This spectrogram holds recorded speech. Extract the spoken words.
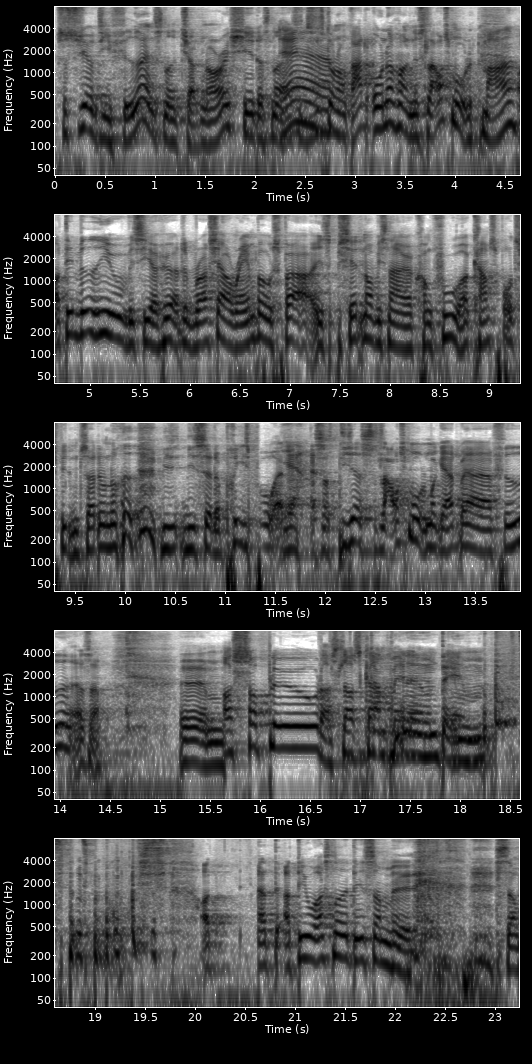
Så synes jeg jo de er federe end sådan noget Chuck Norris shit og sådan noget. Ja, altså, Jeg synes det er nogle ret underholdende slagsmål. Meget. Og det ved I jo Hvis I har hørt Russia og Rambo før Specielt når vi snakker kung fu og kampsportsfilm Så er det jo noget vi, vi sætter pris på at, Ja. Altså de her slagsmål må gerne være fede Altså Øhm, Og så blev der slåskamp mellem dem. og, og, og det er jo også noget af det som øh, Som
